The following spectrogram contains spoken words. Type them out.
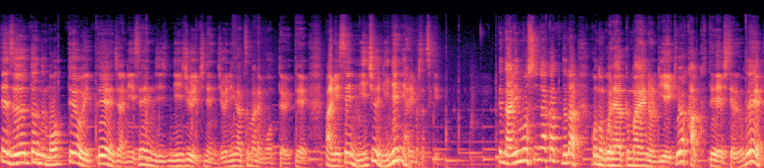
で、ずっと持っておいて、じゃあ2021年12月まで持っておいて、まあ2022年に入りました、次。で、何もしなかったら、この500万円の利益は確定しているので、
